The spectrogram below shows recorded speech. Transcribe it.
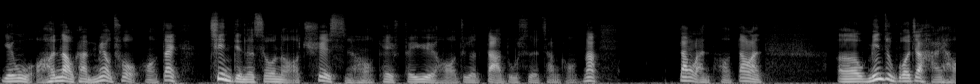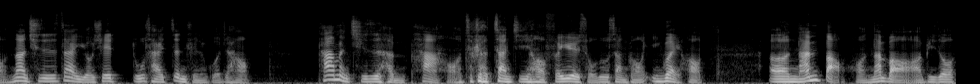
烟雾，很好看，没有错哦。在庆典的时候呢，确实哈可以飞越哈这个大都市的上空。那当然哈，当然呃民主国家还好，那其实在有些独裁政权的国家哈，他们其实很怕哈 这个战机哈飞越首都上空，因为哈呃难保哈难保啊，比如说。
